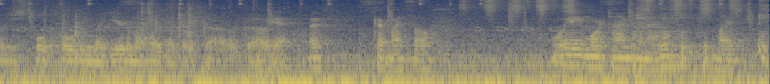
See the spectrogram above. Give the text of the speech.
I was just hold, holding my ear to my head like, oh god, oh god. Oh god. yeah, I've cut myself way more times than I like.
